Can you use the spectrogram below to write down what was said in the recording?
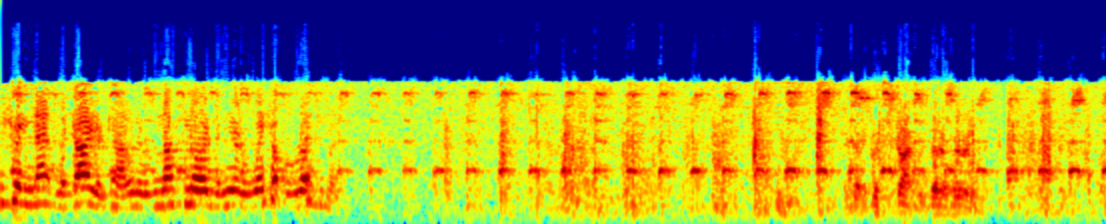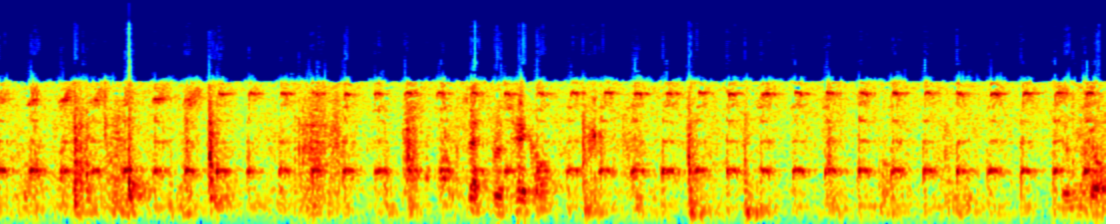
Between that and the Geiger counter, there was enough noise in here to wake up a regiment. They got a good start. We better hurry. Set for a takeoff. Here we go.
